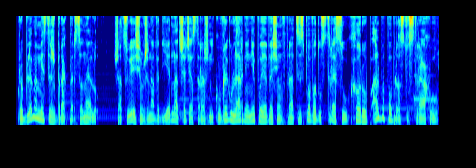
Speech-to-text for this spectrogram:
Problemem jest też brak personelu. Szacuje się, że nawet 1 trzecia strażników regularnie nie pojawia się w pracy z powodu stresu, chorób albo po prostu strachu.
